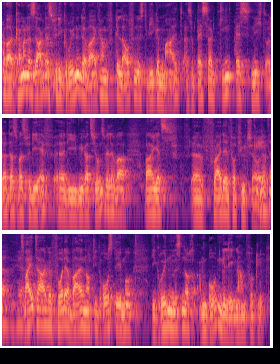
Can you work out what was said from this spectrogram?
aber kann man das sagen, dass für die Grünen der Wahlkampf gelaufen ist wie gemalt? Also besser ging es nicht, oder? Das, was für die F, äh, die Migrationswelle war, war jetzt äh, Friday for Future, Greta, oder? Ja. Zwei Tage vor der Wahl noch die Großdemo. Die Grünen müssen noch am Boden gelegen haben vor Glück.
